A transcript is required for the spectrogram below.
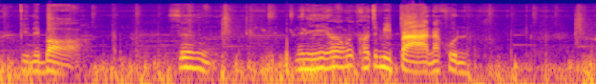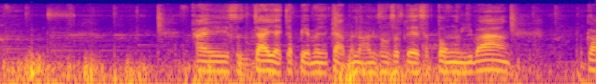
ำอยู่ในบ่อ ซึ่งในนี้เขาเขาจะมีปลานะคุณ รสนใจอยากจะเปลี่ยนบรรยากาศมานอนโฮมสเตย์สตรงนี้บ้าง ก็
